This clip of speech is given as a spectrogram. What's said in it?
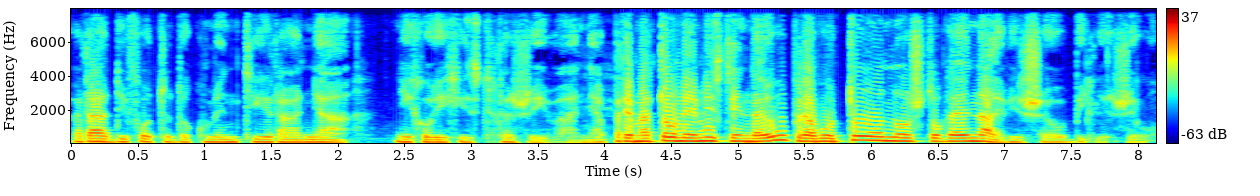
radi fotodokumentiranja njihovih istraživanja. Prema tome mislim da je upravo to ono što ga je najviše obilježilo.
